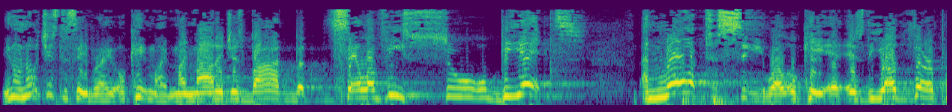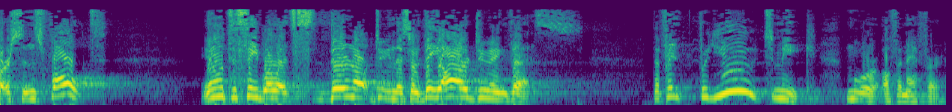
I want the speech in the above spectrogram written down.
You know, not just to say, right, okay, my, my marriage is bad, but c'est la vie, so be it. And not to say, well, okay, it is the other person's fault. You know, to say, well, it's, they're not doing this or they are doing this. But friend, for you to make more of an effort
